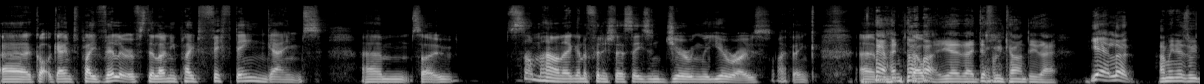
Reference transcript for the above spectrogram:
uh, got a game to play. Villa have still only played 15 games. Um, so somehow they're going to finish their season during the Euros. I think. Um, know, yeah, they definitely can't do that. Yeah, look, I mean, as we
